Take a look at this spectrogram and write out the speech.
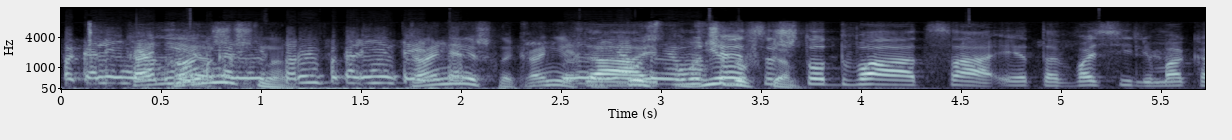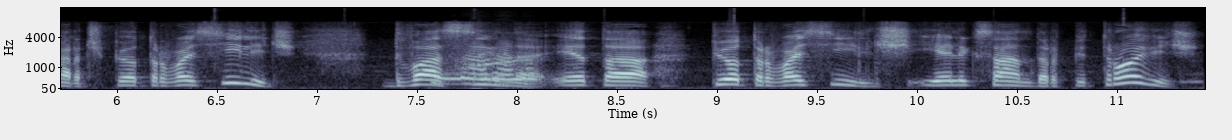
Поколение Конечно. одно, поколение второе, поколение третье. Конечно, конечно. Да, То есть получается, дедушка- что два отца это Василий Макарович, Петр Васильевич, два Да. сына это Петр Васильевич и Александр Петрович,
